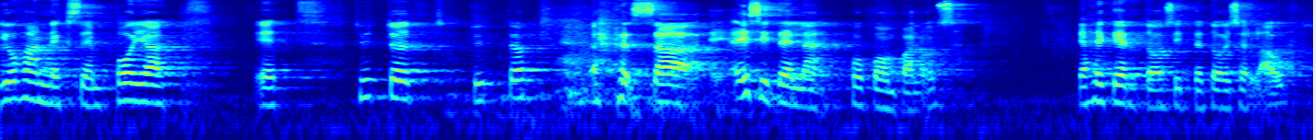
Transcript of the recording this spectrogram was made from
Johanneksen pojat, että tytöt, tytöt saa esitellä kokoonpanonsa. Ja he kertoo sitten toisen laulun.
